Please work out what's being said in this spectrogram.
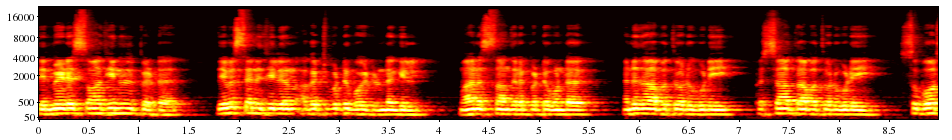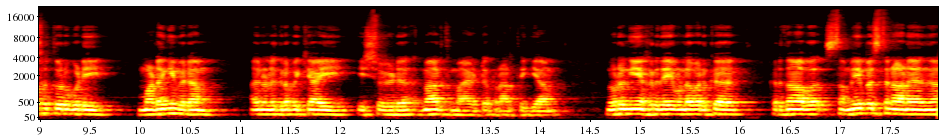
തിന്മയുടെ സ്വാധീനത്തിൽപ്പെട്ട് ദൈവസന്നിധിയിൽ നിന്നും അകറ്റപ്പെട്ടു പോയിട്ടുണ്ടെങ്കിൽ മാനസാന്തരപ്പെട്ടുകൊണ്ട് അനുതാപത്തോടുകൂടി പശ്ചാത്താപത്തോടുകൂടി സുബോധത്തോടുകൂടി മടങ്ങി വരാം. അതിനുള്ള കൃപയ്ക്കായി ഈശോയുടെ ആത്മാർത്ഥമായിട്ട് പ്രാർത്ഥിക്കാം. നുറുങ്ങിയ ഹൃദയമുള്ളവർക്ക് കർത്താവ് സമീപസ്ഥനാണ് എന്ന്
